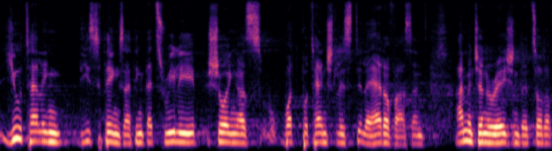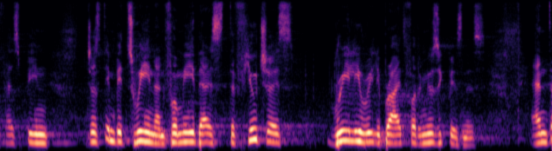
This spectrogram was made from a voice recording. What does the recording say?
you telling these things. I think that's really showing us what potential is still ahead of us. And I'm a generation that sort of has been just in between. And for me, there's the future is really, really bright for the music business. And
